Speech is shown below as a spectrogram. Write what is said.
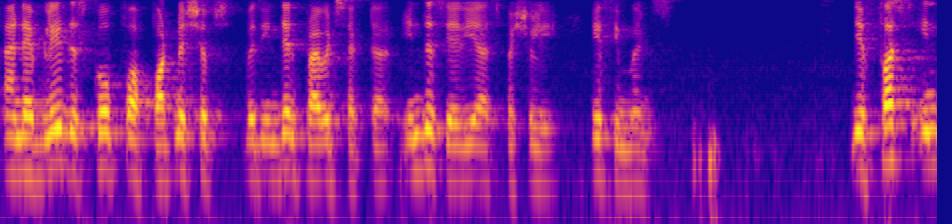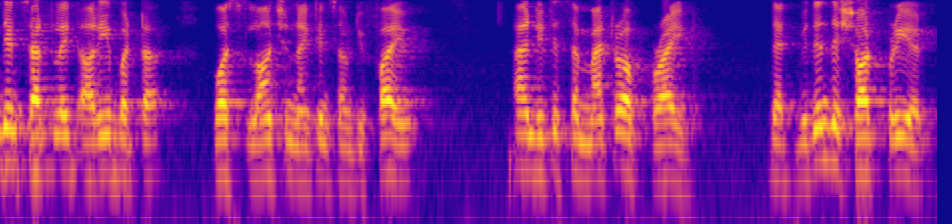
and I believe the scope for partnerships with Indian private sector in this area especially is immense. The first Indian satellite Aryabhatta was launched in 1975 and it is a matter of pride that within the short period,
